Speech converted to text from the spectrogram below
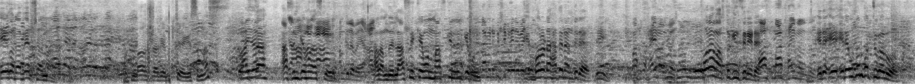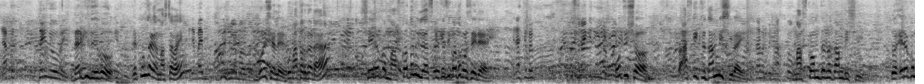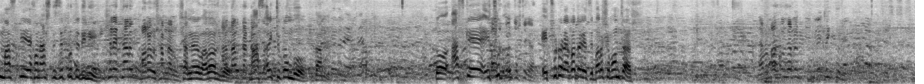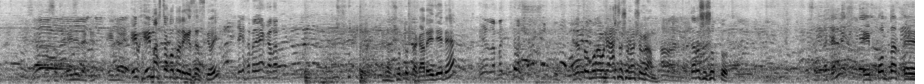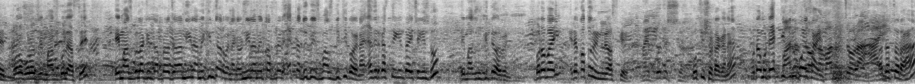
এই কথা ব্যবসার মাছ বারোশো টাকা বিক্রি হয়ে গেছে মাছ। আছেন কেমন আজকে? আলহামদুলিল্লাহ আজকে কেমন মাছ কিনলেন কেমন? বড়টা হাতে নেন দুই। পড়া মাছ তো কিনছেন এটা? এটা এটা ওজন করতে পারব দেড় কেজি হইব? কোন জায়গার মাছটা ভাই? বরিশালের পাথরঘাটা হ্যাঁ? সেই রকম মাছ। কত নিল আজকে? কেজি কত পড়ছে এটা? পঁচিশশো আজকে একটু দাম বেশি ভাই। মাছ কম জন্য দাম বেশি। তো এরকম মাছ কি এখন আসতেছে প্রতিদিনই? সামনে আরও ভালো আসব? মাছ আর একটু কমবো দাম। তো আজকে এই ছোট এই ছোটটা কত গেছে? বারোশো পঞ্চাশ। এই যে দেখেন এই মাছটা কত রেগেছে আজকে ভাই? সত্তর টাকা। আর এই যে এটা? এটা তো মোটামুটি আটশোশো নয়শো গ্রাম। তেরোশো সত্তর। দেখেন এই পদ্মার বড় বড় যে মাছগুলো আছে এই মাছগুলো কিন্তু আপনারা যারা নিলামে কিনতে পারবেন না কারণ নিলামে তো আপনার একটা দুই পিস মাছ বিক্রি করে না এদের কাছ থেকে কিন্তু এসে কিন্তু এই মাছগুলো কিনতে পারবেন। বড় ভাই এটা কত নিল আজকে? পঁচিশশো। টাকা না? মোটামুটি এক কেজির উপরে সাইজ বাজার চড়া হ্যাঁ?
